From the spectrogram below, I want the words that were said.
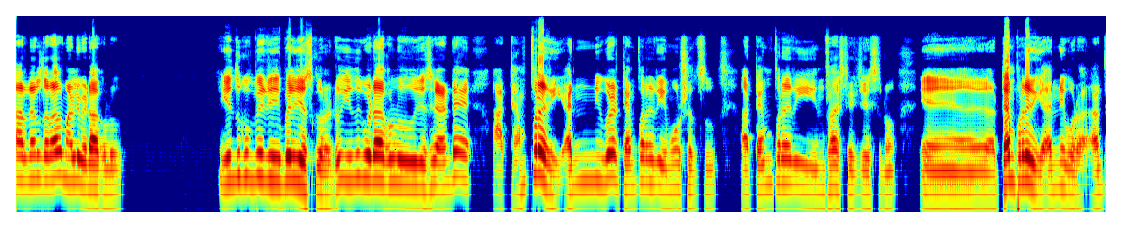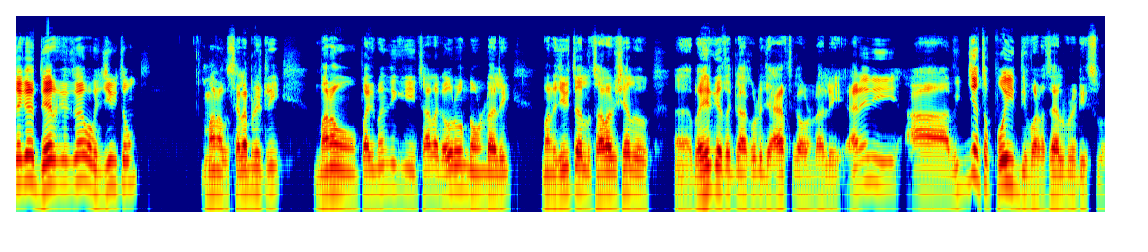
ఆరు నెలల తర్వాత మళ్ళీ విడాకులు. ఎందుకు పెళ్ళి పెళ్ళి చేసుకోరట్టు ఎందుకు విడాకులు చేసి? అంటే ఆ టెంపరీ అన్నీ కూడా టెంపరీ ఎమోషన్స్ ఆ టెంపరీ ఇన్ఫ్రాస్ట్రక్చర్స్ను టెంపరీగా అన్నీ కూడా. అంతేగా దీర్ఘంగా ఒక జీవితం మన ఒక సెలబ్రిటీ మనం పది మందికి చాలా గౌరవంగా ఉండాలి మన జీవితాల్లో చాలా విషయాలు బహిర్గతం కాకుండా జాగ్రత్తగా ఉండాలి అనేది ఆ విజ్ఞత పోయిద్ది వాళ్ళ సెలబ్రిటీస్లో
